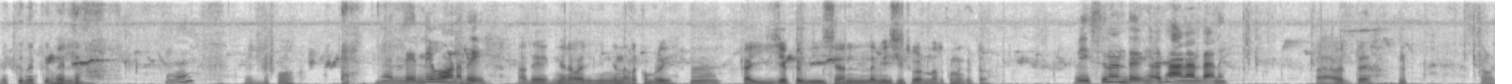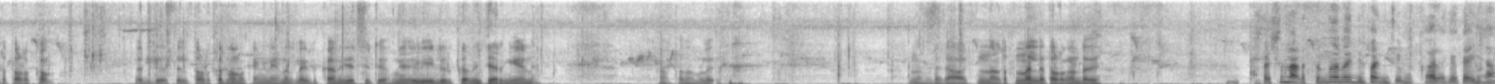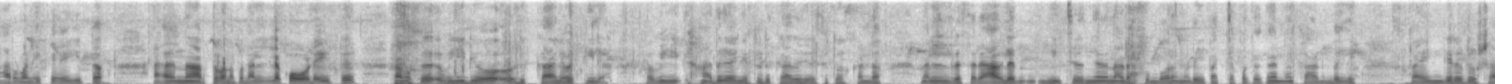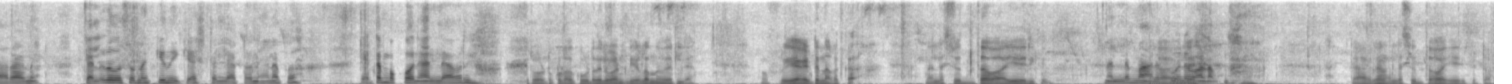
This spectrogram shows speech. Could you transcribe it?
നിക്ക് നിക്ക് മെല്ലെ മെല്ലെ പോ. പോണതേ. അതെ ഇങ്ങനെ വലിഞ്ഞിങ്ങനെ നടക്കുമ്പോഴേ ഉം. കയ്യൊക്കെ വീശി നല്ല വീശിട്ട് വേണം നടക്കുന്നത് കിട്ടോ. വീശുന്നുണ്ട് നിങ്ങൾ കാണാണ്ടാണ്. രാവിലത്തെ നമ്മുടെ തുടക്കം. ഒരു ദിവസത്തിൽ തുടക്കം നമുക്ക് എങ്ങനെയാണെന്നുള്ള എടുക്കാമെന്ന് വിചാരിച്ചിട്ട് അങ്ങനെ വീഡിയോ എടുക്കാമെന്ന് വെച്ച് ഇറങ്ങിയാണ് അപ്പോൾ നമ്മൾ നമ്മുടെ രാവിലത്തെ നടത്തുന്നല്ലേ തുടങ്ങേണ്ടത്? പക്ഷെ നടത്തുന്ന പറഞ്ഞു പഞ്ചമുക്കാലൊക്കെ കഴിഞ്ഞ് ആറ് മണിയൊക്കെ ആയിട്ടോ. നേരത്തെ വന്നപ്പോൾ നല്ല കോടയിട്ട് നമുക്ക് വീഡിയോ എടുക്കാൻ പറ്റിയില്ല. അപ്പോൾ വീ അത് കഴിഞ്ഞിട്ട് എടുക്കാതെ വിചാരിച്ചിട്ടോ. കണ്ടോ? നല്ല രസം. രാവിലെ നീച്ച് ഇങ്ങനെ നടക്കുമ്പോൾ നമ്മുടെ ഈ പച്ചപ്പൊക്കെ കാണുമ്പോൾ ഭയങ്കര ഒരു ഉഷാറാണ്. ചില ദിവസം നോക്കി നിൽക്കാൻ ഇഷ്ടമല്ല കേട്ടോ. ഞാനപ്പോൾ ഏട്ടൻ പൊക്കോ? ഞാൻ എല്ലാം അറിയും. റോഡിൽ കൂടെ കൂടുതൽ വണ്ടികളൊന്നും വരില്ല. ഫ്രീ ആയിട്ട് നടക്കാം. നല്ല ശുദ്ധവായുമായിരിക്കും നല്ല മാലപ്പൂന രാവിലെ- വേണം. രാവിലെ നല്ല ശുദ്ധമായിരിക്കും കേട്ടോ.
